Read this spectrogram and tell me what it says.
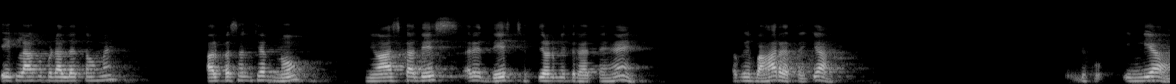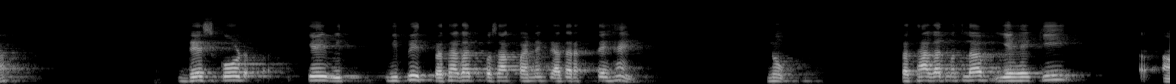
एक लाख रुपये डाल देता हूँ मैं, अल्पसंख्यक, नो, निवास का देश, अरे देश छत्तीसगढ़ में तो रहते हैं तो कहीं बाहर रहते हैं क्या? देखो इंडिया ड्रेस कोड के विपरीत प्रथागत पोशाक पहनने की इरादा रखते हैं? नो प्रथागत मतलब ये है कि आ,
